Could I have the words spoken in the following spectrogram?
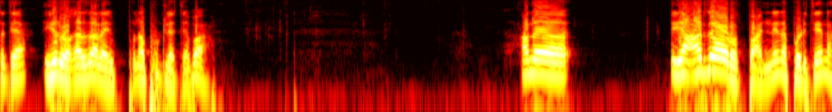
तर त्या हिरवागार झालाय पुन्हा फुटल्यात त्या पा आणि या अर्ध्या वावरात पाणी नाही ना पडते ना.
